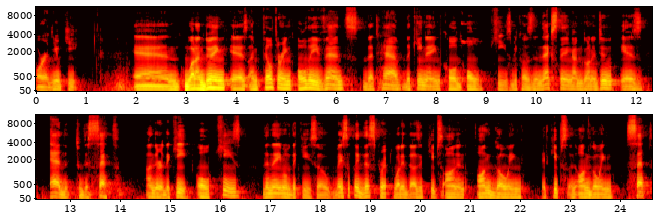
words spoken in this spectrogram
or a new key. And what I'm doing is I'm filtering all the events that have the key name called all keys because the next thing I'm going to do is add to the set under the key all keys the name of the key. So basically this script, what it does, it keeps on an ongoing, it keeps an ongoing set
